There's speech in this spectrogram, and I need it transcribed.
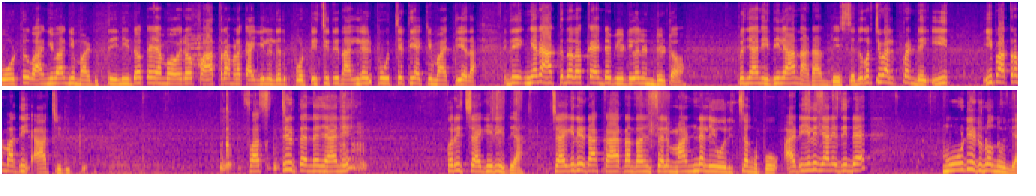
പോട്ട് വാങ്ങി വാങ്ങി മടുത്ത്. ഇനി ഇതൊക്കെ നമ്മൾ ഓരോ പാത്രം നമ്മളെ കയ്യിലുള്ളത് പൊട്ടിച്ചിട്ട് നല്ലൊരു പൂച്ചട്ടിയാക്കി മാറ്റിയതാ. ഇത് ഇങ്ങനെ ആക്കുന്നതൊക്കെ എന്റെ വീഡിയോയിലുണ്ട് കേട്ടോ ഇപ്പം ഞാൻ ഇതിലാണ് നടാൻ ഉദ്ദേശിച്ചത്. കുറച്ച് വലുപ്പമുണ്ട്. ഈ ഈ പാത്രം മതി. ആ ചെടിക്ക്. ഫസ്റ്റ് തന്നെ ഞാൻ കുറേ ചകിരി ഇടുക. ചകിരി ഇടാൻ കാരണം എന്താണെന്ന് വെച്ചാൽ മണ്ണല്ലേ ഒലിച്ചങ്ങ് പോവും. അടിയിൽ ഞാൻ ഇതിന്റെ മൂടി ഇടണമൊന്നുമില്ല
